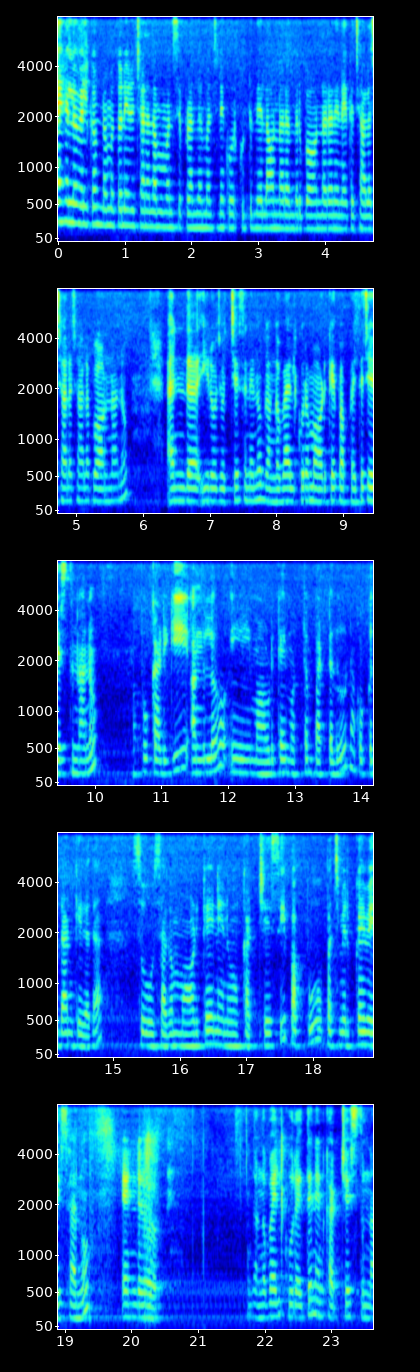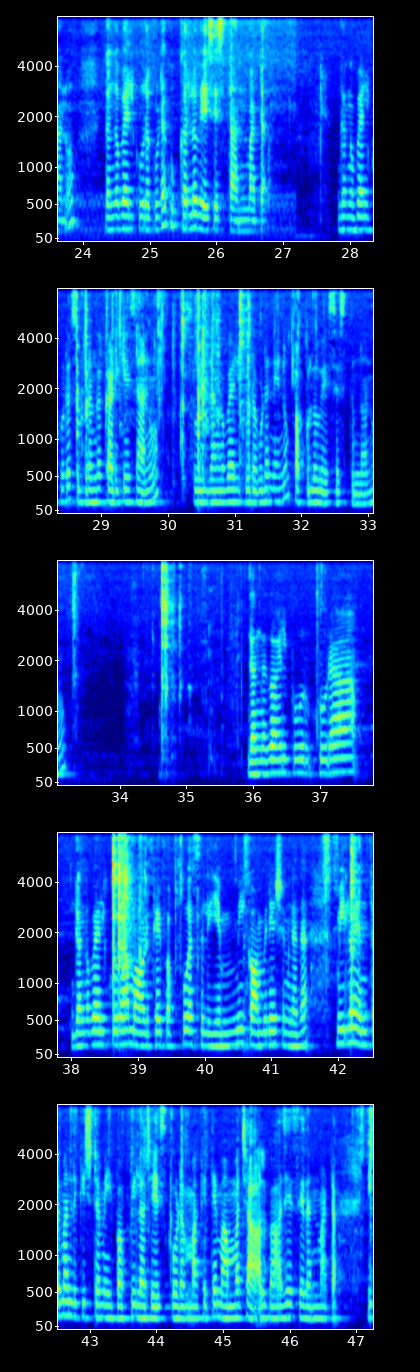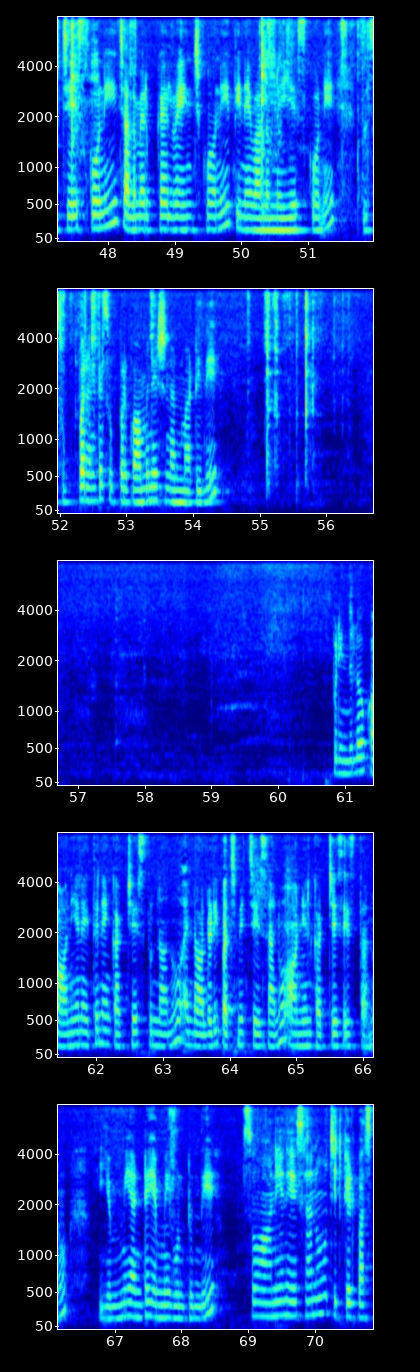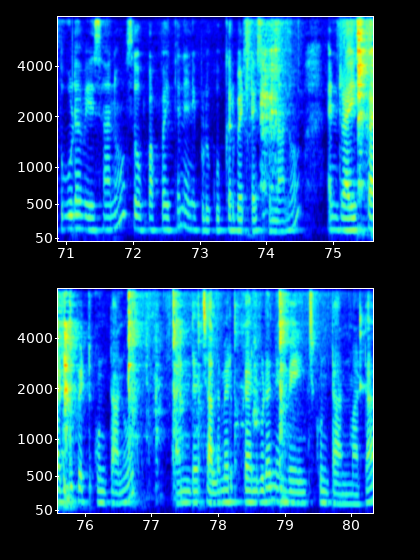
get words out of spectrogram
Hi hello welcome నమ్మతో నేను channel అమ్మ మనసు ఇప్పుడు అందరూ మంచిగా కోరుకుంటుంది. ఎలా ఉన్నారు? అందరు బాగున్నారా? నేనైతే చాలా చాలా చాలా బాగున్నాను. అండ్ uh, ఈరోజు వచ్చేసి నేను గంగబాయల కూర మామిడికాయ పప్పు అయితే చేస్తున్నాను. పప్పు కడిగి అందులో ఈ మామిడికాయ మొత్తం పట్టదు. నాకు ఒక్కదానికే కదా. సో సగం మామిడికాయ నేను కట్ చేసి పప్పు పచ్చిమిరపకాయ వేసాను. అండ్ uh, గంగబాయల కూర అయితే నేను కట్ చేస్తున్నాను. గంగబాయల కూర కూడా కుక్కర్లో వేసేస్తాను అనమాట గంగబాయల కూర శుభ్రంగా కడిగేసాను సో ఈ గంగబాయల కూర కూడా నేను పప్పులో వేసేస్తున్నాను. గంగబాయల కూర గంగబాయల కూర మామిడికాయ పప్పు అసలు ఎమ్మి కాంబినేషన్ కదా. మీలో ఎంతమందికి ఇష్టం ఈ పప్పు ఇలా చేసుకోవడం? మాకైతే మా అమ్మ చాలా బాగా చేసేదనమాట ఇది చేసుకొని చల్లమిరపకాయలు వేయించుకొని తినేవాళ్ళం నెయ్యి వేసుకొని. సూపర్ అంటే సూపర్ కాంబినేషన్ అనమాట ఇది. ఇప్పుడు ఇందులో ఒక ఆనియన్ అయితే నేను కట్ చేస్తున్నాను అండ్ ఆల్రెడీ పచ్చిమిర్చి చేశాను ఆనియన్ కట్ చేసేస్తాను. ఎమ్మి అంటే ఎమ్మిగా ఉంటుంది. సో ఆనియన్ వేసాను చిటికెట్ పసుపు కూడా వేసాను. సో పప్పు అయితే నేను ఇప్పుడు కుక్కర్ పెట్టేస్తున్నాను అండ్ రైస్ కడిగి పెట్టుకుంటాను. అండ్ చల్లమిరపకాయలు కూడా నేను వేయించుకుంటాను అనమాట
